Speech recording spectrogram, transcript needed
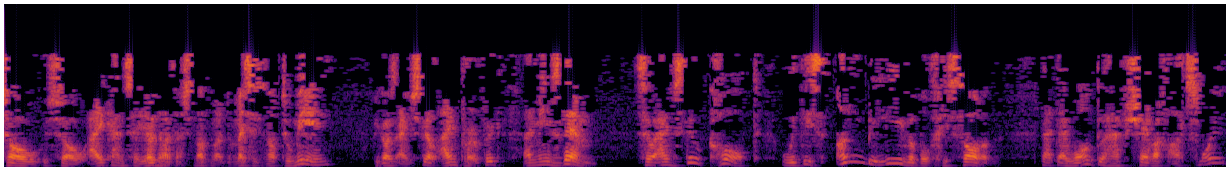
So, so I can say, oh, no, that's not the message, not to me, because I'm still I'm perfect, and means them. So I'm still caught with this unbelievable chisoron that I want to have shevach atzmoy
